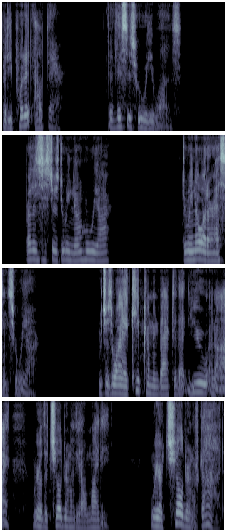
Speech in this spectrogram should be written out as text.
But he put it out there that this is who he was. Brothers and sisters, do we know who we are? Do we know at our essence who we are? Which is why I keep coming back to that you and I, we are the children of the Almighty. We are children of God.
